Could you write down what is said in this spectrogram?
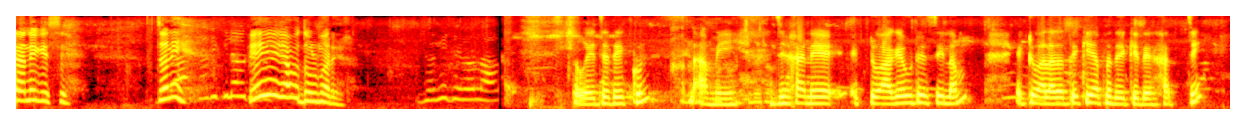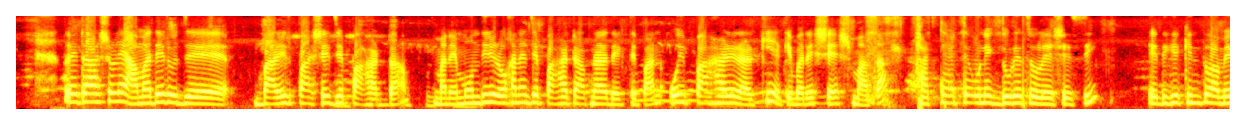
রানে গেছে। জানি, এই দৌড় তো এই যে দেখুন, আমি যেখানে একটু আগে উঠেছিলাম, একটু আলাদা থেকে আপনাদেরকে দেখাচ্ছি। তো এটা আসলে আমাদের যে বাড়ির পাশে যে পাহাড়টা মানে মন্দিরের ওখানে যে পাহাড়টা আপনারা দেখতে পান, ওই পাহাড়ের আর কি একেবারে শেষ মাথা। হাঁটতে হাঁটতে অনেক দূরে চলে এসেছি। এদিকে কিন্তু আমি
